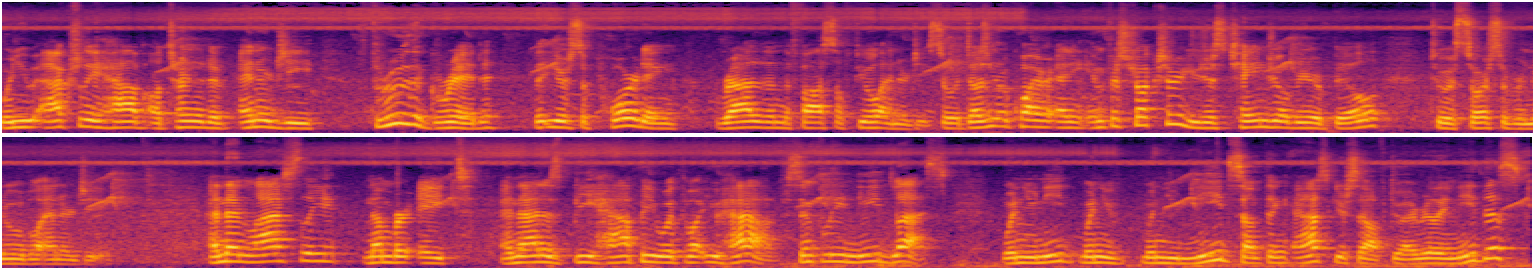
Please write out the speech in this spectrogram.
where you actually have alternative energy through the grid that you're supporting rather than the fossil fuel energy. So it doesn't require any infrastructure, you just change over your bill to a source of renewable energy. And then lastly, number eight, and that is be happy with what you have. Simply need less. When you need when you when you need something, ask yourself, do I really need this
